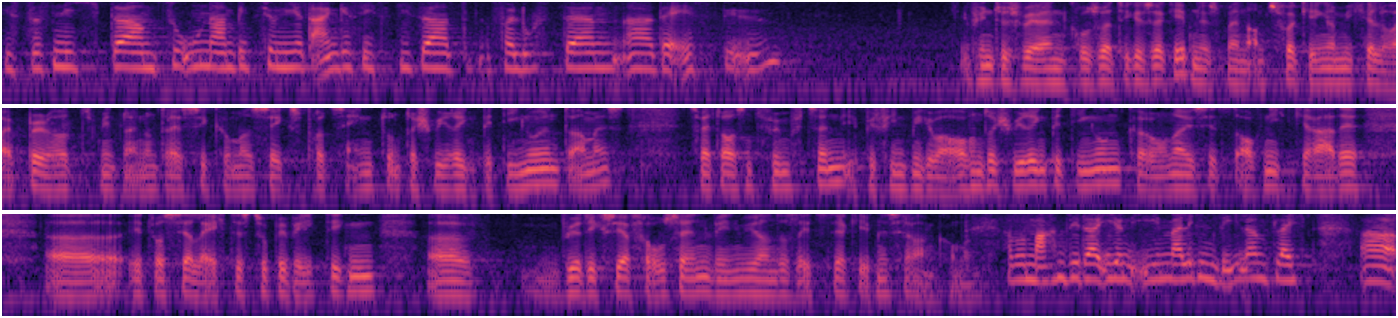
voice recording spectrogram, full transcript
Ist das nicht ähm, zu unambitioniert angesichts dieser Verluste äh, der SPÖ? Ich finde, das wäre ein großartiges Ergebnis. Mein Amtsvorgänger Michael Häupl hat mit 39,6 Prozent unter schwierigen Bedingungen damals, 2015. Ich befinde mich aber auch unter schwierigen Bedingungen. Corona ist jetzt auch nicht gerade äh, etwas sehr Leichtes zu bewältigen. Äh, würde ich sehr froh sein, wenn wir an das letzte Ergebnis herankommen. Aber machen Sie da Ihren ehemaligen Wählern vielleicht äh,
